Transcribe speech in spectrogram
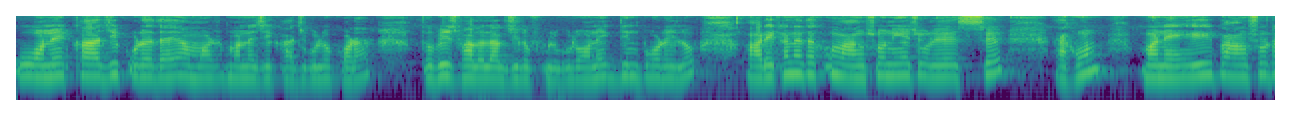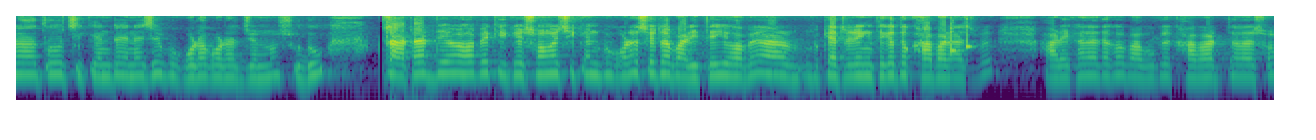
ও অনেক কাজই করে দেয় আমার মানে যে কাজগুলো করার। তো বেশ ভালো লাগছিল ফুলগুলো। অনেক দিন পর এলো। আর এখানে দেখো মাংস নিয়ে চলে এসছে এখন। মানে এই মাংসটা তো চিকেনটা এনেছে পকোড়া করার জন্য। শুধু স্টার্টার দেওয়া হবে কেকের সঙ্গে চিকেন পকোড়া সেটা বাড়িতেই হবে আর ক্যাটারিং থেকে তো খাবার আসবে। আর এখানে দেখো বাবুকে খাবার দাবার সব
